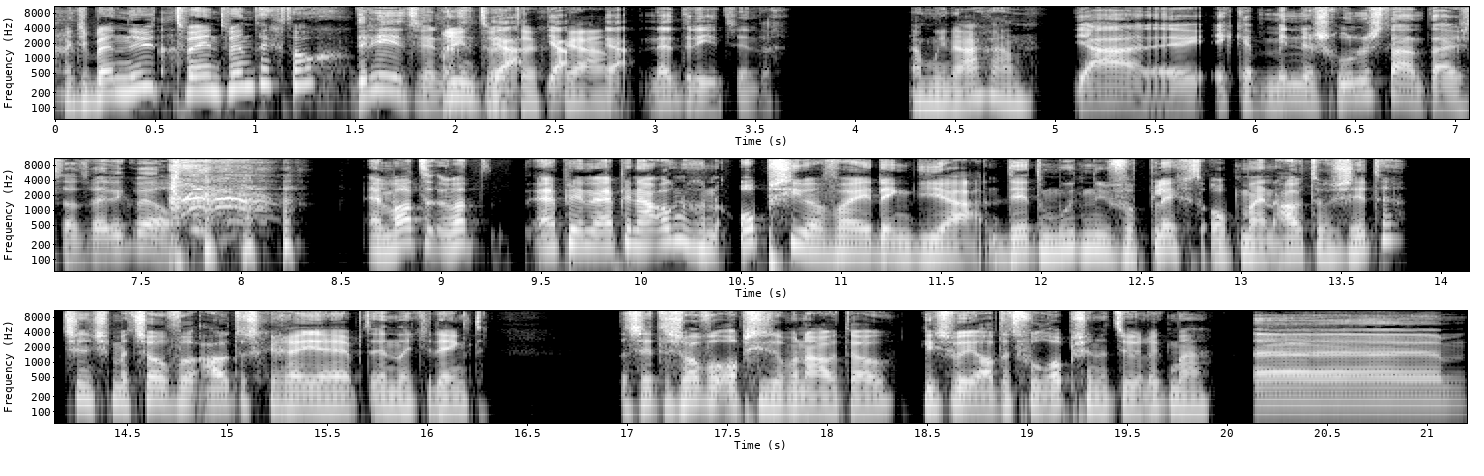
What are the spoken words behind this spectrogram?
Want je bent nu 22 toch? 23. 23, ja. Ja, ja. net 23. En moet je nagaan. Ja, eh, ik heb minder schoenen staan thuis, dat weet ik wel. en wat, wat heb, je, heb je nou ook nog een optie waarvan je denkt, ja, dit moet nu verplicht op mijn auto zitten? Sinds je met zoveel auto's gereden hebt en dat je denkt, er zitten zoveel opties op een auto. Het liefst wil je altijd full option natuurlijk, maar... Uh,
